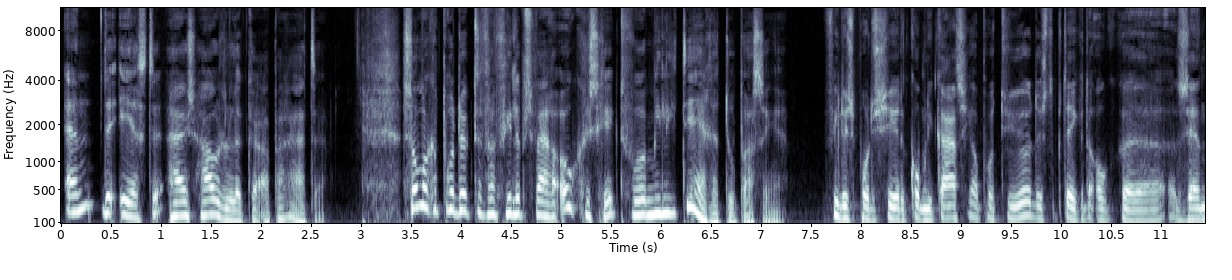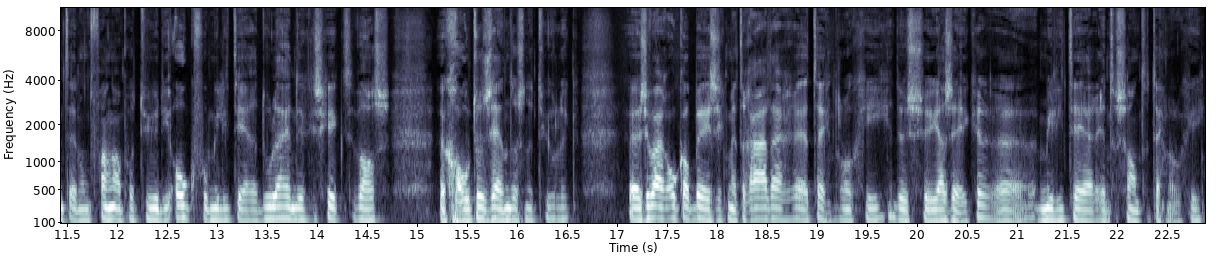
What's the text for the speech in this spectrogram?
En de eerste huishoudelijke apparaten. Sommige producten van Philips waren ook geschikt voor militaire toepassingen. Philips produceerde communicatieapparatuur. Dus dat betekende ook uh, zend- en ontvangapparatuur... die ook voor militaire doeleinden geschikt was. Uh, grote zenders natuurlijk. Uh, ze waren ook al bezig met radartechnologie. Dus jazeker, militair interessante technologie.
